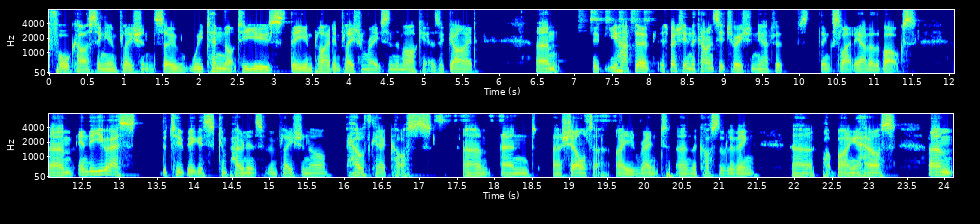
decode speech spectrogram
forecasting inflation, so we tend not to use the implied inflation rates in the market as a guide. Um, you have to, especially in the current situation, you have to think slightly out of the box. Um, in the US, the two biggest components of inflation are healthcare costs um, and uh, shelter, i.e., rent and the cost of living, uh, buying a house. Um,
